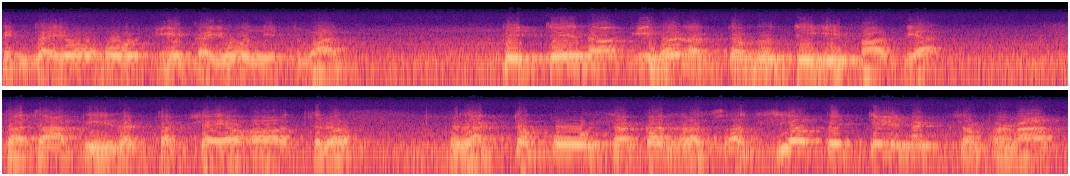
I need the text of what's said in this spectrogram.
पित्तयो हो एक नित्वाद पित्तेन इह रक्त वृद्धि ही भाव्या तथापि रक्त क्षय अत्र रक्त पोषक रसस्य पित्तेन क्षपणात्।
